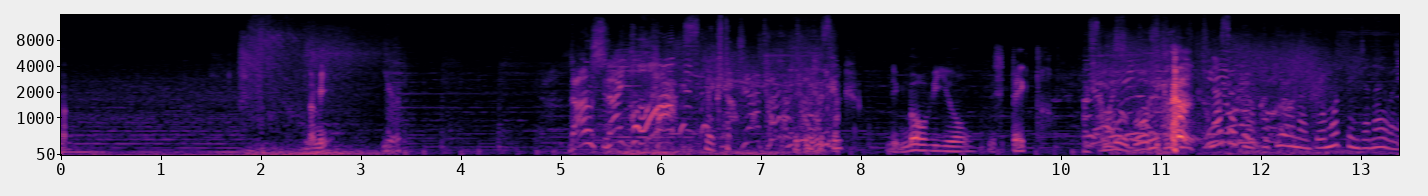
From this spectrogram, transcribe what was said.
Ah. Non mais... C'est quoi ce truc? Des morts vivants, des spectres. さまよう亡霊か情けをかけようなんて思ってんじゃないわよ。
